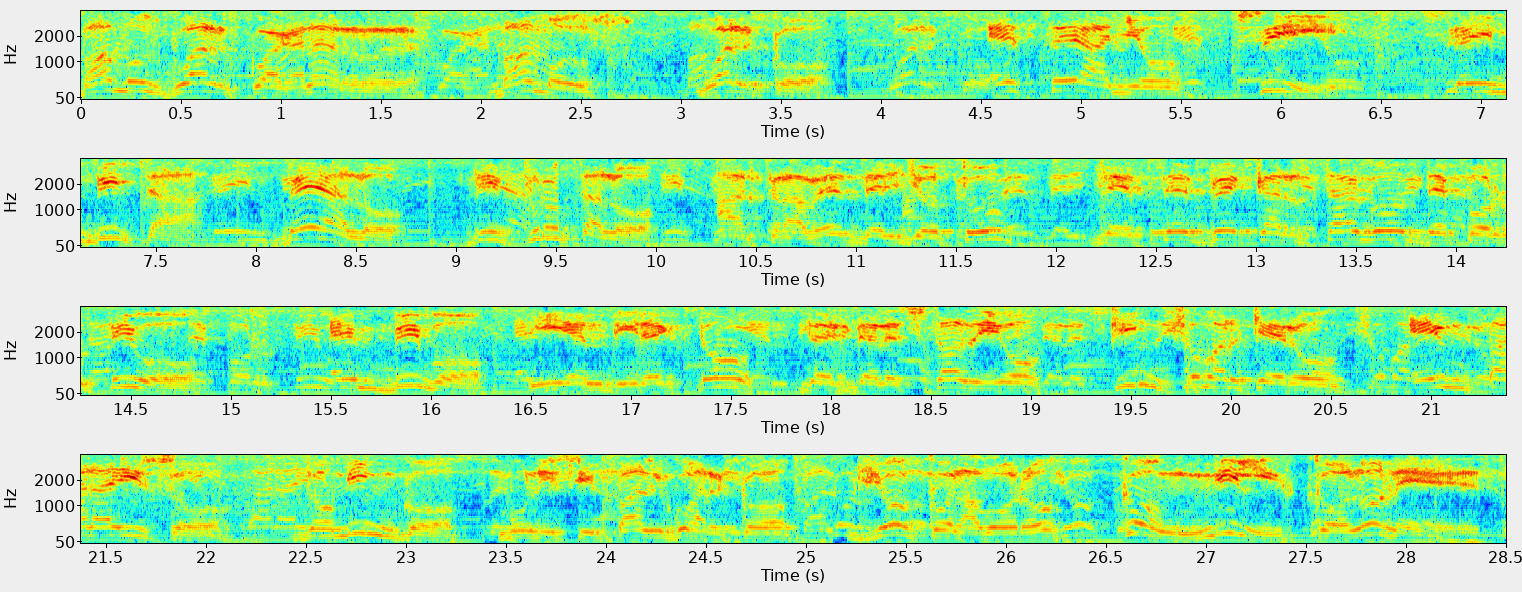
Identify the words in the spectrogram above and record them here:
Vamos, Guarco, a ganar. Vamos, Guarco. Este año, sí, te invita. Véalo Disfrútalo a través del YouTube de TV Cartago Deportivo, en vivo y en directo desde el estadio Quincho Barquero en Paraíso. Domingo, Municipal Huarco, yo colaboro con mil colones.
